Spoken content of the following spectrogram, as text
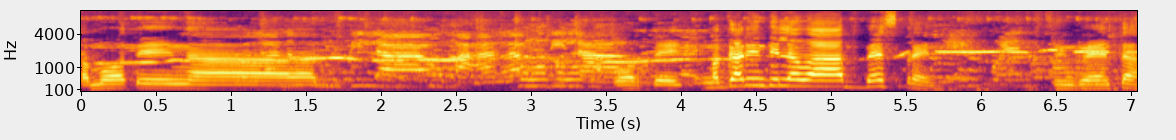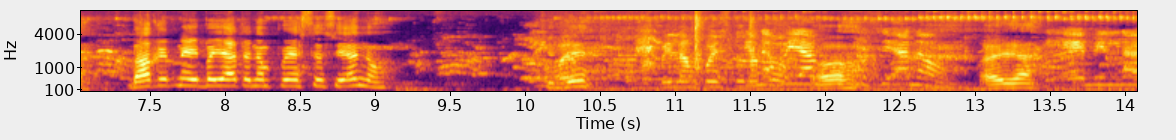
kamoting uh, Dilaw, maalam dilaw. 48. Magkano yung dilaw, ah, best friend? 50. Bakit may iba yata ng pwesto si ano? Hindi. Mabilang pwesto na po. Oh. Si ano, Ayan. Emil na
